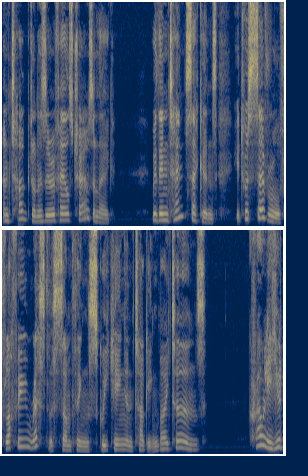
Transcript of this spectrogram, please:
and tugged on Aziraphale's trouser leg. Within ten seconds it was several fluffy, restless somethings squeaking and tugging by turns. Crowley, you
